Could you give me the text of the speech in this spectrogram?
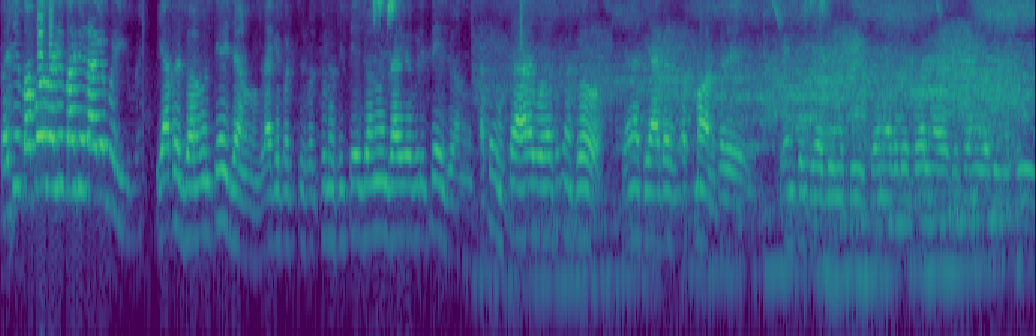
પછી બપોર પછી પાછું રાગે પડી ગયું. એ આપણે જાણવું તે જાણવું. રાગે પડતું પડતું નથી તે જાણવું રાગે પડી તે જાણવું. આ તો ઊંચા હાર બોલાતો ને જો એનાથી આગળ અપમાન કરે. એમ કોઈ વેલ્યુ નથી તેની આગળ બોલ મારે તો તેની વેલ્યુ નથી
